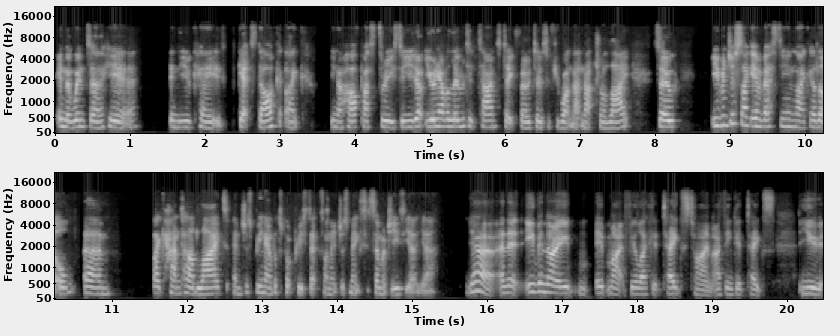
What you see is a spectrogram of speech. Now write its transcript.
in the winter here in the UK, it gets dark at like you know half past three, so you don't you only have a limited time to take photos if you want that natural light. So even just like investing in like a little um, like handheld light and just being able to put presets on it just makes it so much easier. Yeah. Yeah, and it, even though it might feel like it takes time, I think it takes you.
